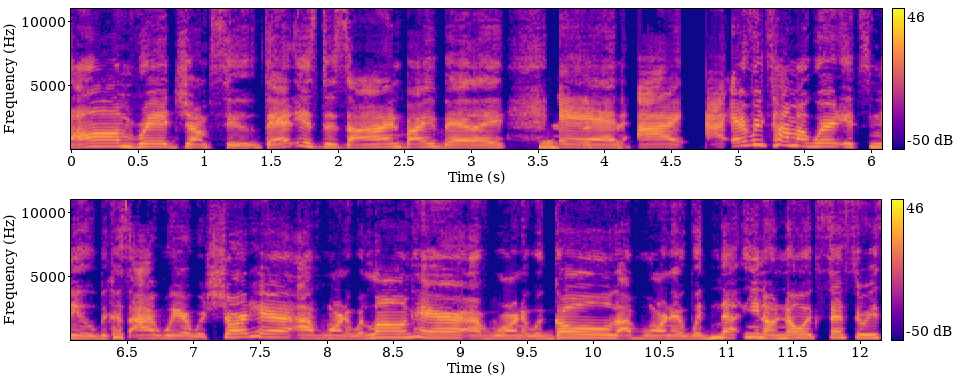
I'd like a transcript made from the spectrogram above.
bomb red jumpsuit that is designed by Belle. and I, I, every time I wear it, it's new because I wear it with short hair. I've worn it with long hair. I've worn it with gold. I've worn it with no, you know, no accessories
